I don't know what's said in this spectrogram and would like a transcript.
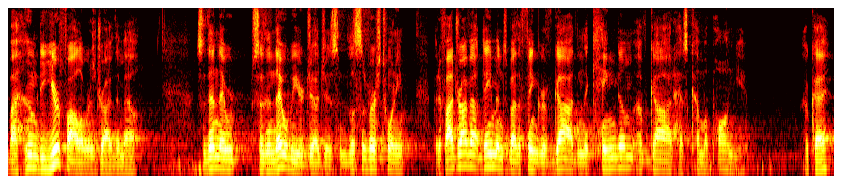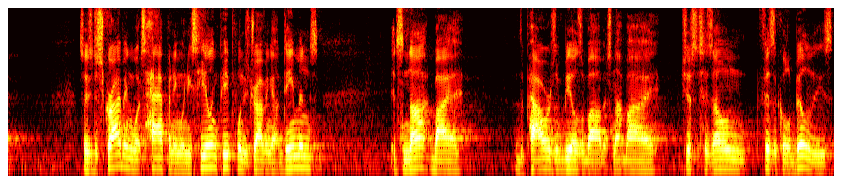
by whom do your followers drive them out? So then they, were, so then they will be your judges. And listen to verse 20. But if I drive out demons by the finger of God, then the kingdom of God has come upon you. Okay? So he's describing what's happening when he's healing people, when he's driving out demons. It's not by the powers of Beelzebub, it's not by just his own physical abilities.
